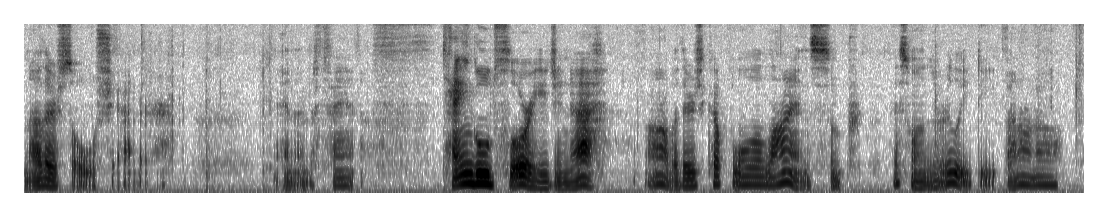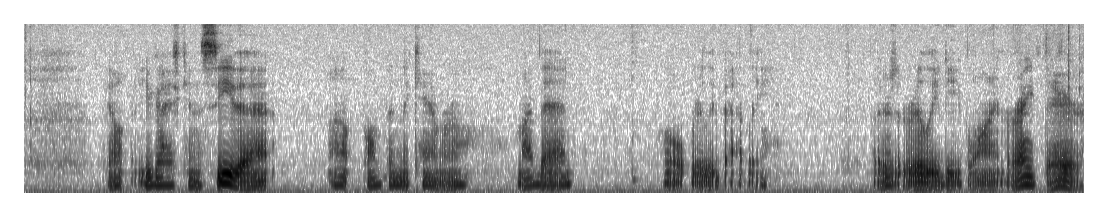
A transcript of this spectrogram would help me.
Another Soul Shatter, and then the fan, Tangled floor Florilegion. Ah, oh, but there's a couple of lines. Some this one's really deep. I don't know. You guys can see that. Oh, bumping the camera. My bad. Oh, really badly. There's a really deep line right there.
